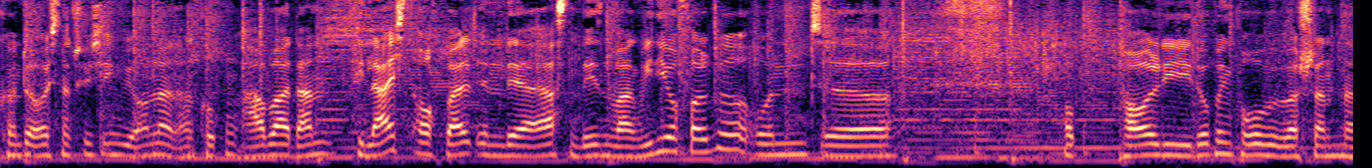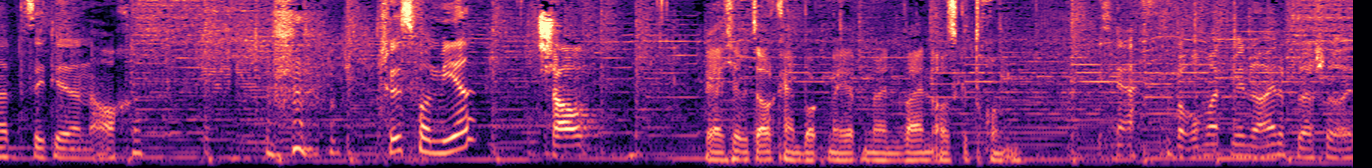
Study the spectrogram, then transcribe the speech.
könnt ihr euch natürlich irgendwie online angucken, aber dann vielleicht auch bald in der ersten Besenwagen-Videofolge und äh, Paul die Dopingprobe überstanden hat, seht ihr dann auch. Tschüss von mir. Ciao. Ja, ich habe jetzt auch keinen Bock mehr, ich habe meinen Wein ausgetrunken. Ja, warum hatten wir nur eine Flasche heute?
